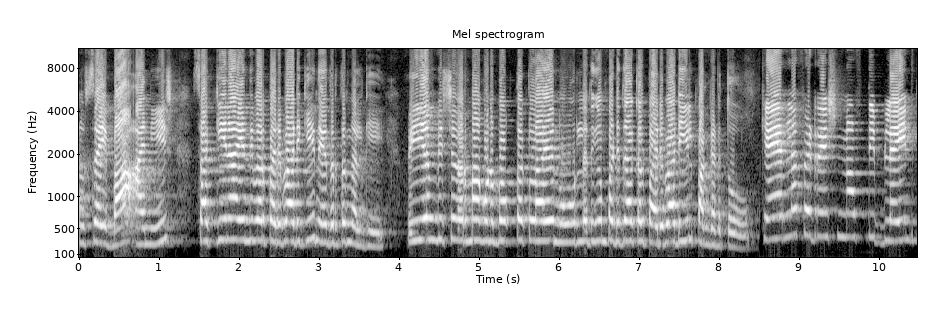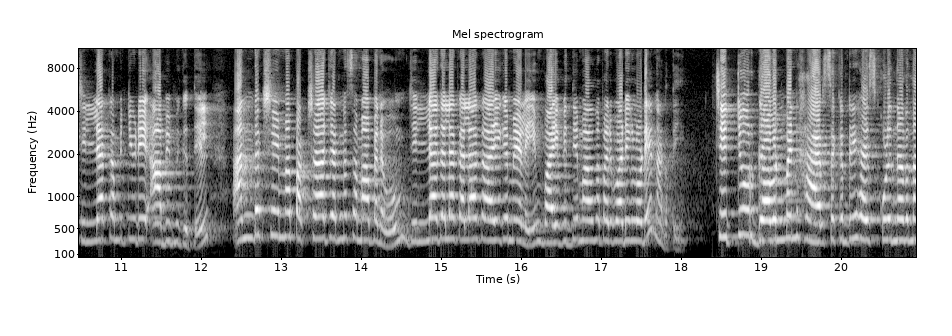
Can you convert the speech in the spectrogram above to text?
നുസൈബ അനീഷ് സക്കീന എന്നിവർ പരിപാടിക്ക് നേതൃത്വം നൽകി. പി എം വിശ്വകർമ്മ ഗുണഭോക്താക്കളായ നൂറിലധികം പഠിതാക്കൾ പരിപാടിയിൽ പങ്കെടുത്തു. Kerala federation of the blind ജില്ലാ കമ്മിറ്റിയുടെ ആഭിമുഖ്യത്തിൽ അന്ധക്ഷേമ പക്ഷാചരണ സമാപനവും ജില്ലാതല കലാകായികമേളയും വൈവിധ്യമാർന്ന പരിപാടികളോടെ നടത്തി. ചിറ്റൂർ ഗവൺമെന്റ് ഹയർ സെക്കൻഡറി ഹൈസ്കൂളിൽ നടന്ന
